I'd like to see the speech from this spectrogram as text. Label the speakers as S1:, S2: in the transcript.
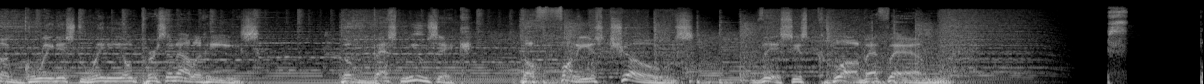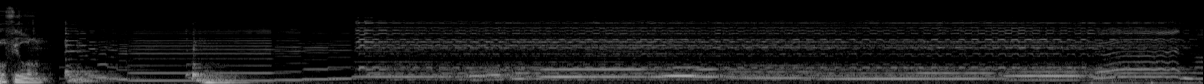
S1: The greatest radio personalities, the best music, the funniest shows. This is Club FM.
S2: Psst, morning.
